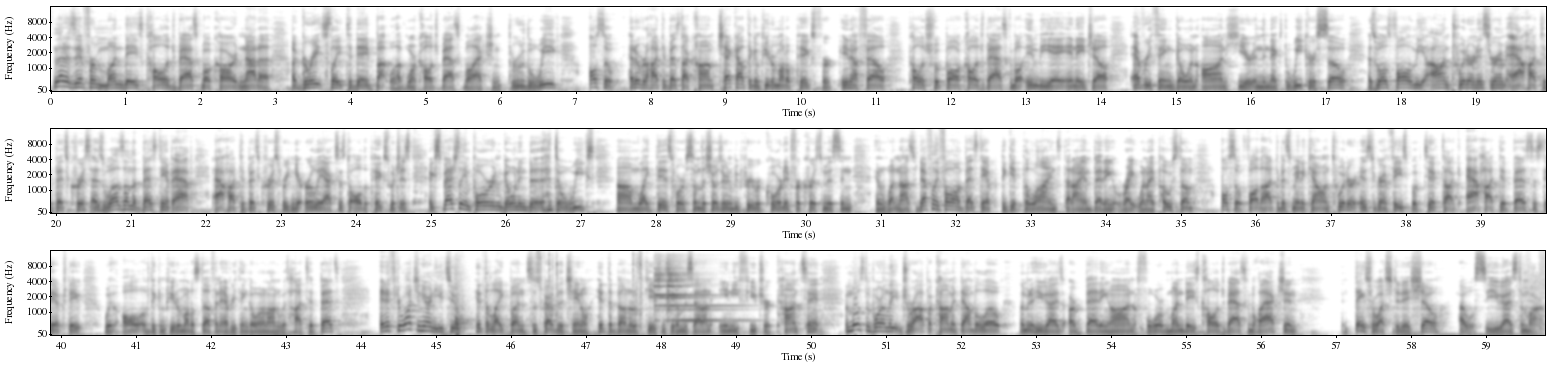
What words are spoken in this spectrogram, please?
that is it for Monday's college basketball card. Not a, a great slate today, but we'll have more college basketball action through the week. Also, head over to hottipbets.com. Check out the computer model picks for NFL, college football, college basketball, NBA, NHL, everything going on here in the next week or so. As well as follow me on Twitter and Instagram at Hot Tip Bets Chris, as well as on the Betstamp app at Hot Tip Bets Chris, where you can get early access to all the picks, which is especially important going into to weeks um, like this, where some of the shows are going to be pre-recorded for Christmas and and whatnot. So definitely follow on Betstamp to get the lines that I am betting right when I post them. Also, follow the Hot Bets main account on Twitter, Instagram, Facebook, TikTok at Hot Tip Bets to stay up to date with all of the computer model stuff and everything going on with Hot Tip Bets. And if you're watching here on YouTube, hit the like button, subscribe to the channel, hit the bell notification so you don't miss out on any future content. And most importantly, drop a comment down below. Let me know who you guys are betting on for Monday's college basketball action. And thanks for watching today's show. I will see you guys tomorrow.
